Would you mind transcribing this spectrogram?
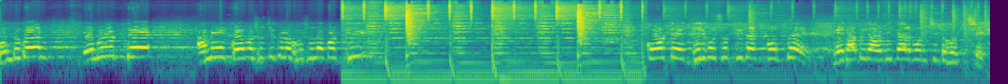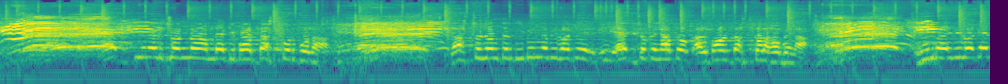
বন্ধুগণ এই মুহূর্তে আমি কর্মসূচিগুলো ঘোষণা করছি। কোর্টে দীর্ঘ দীর্ঘসূত্রিতার মধ্যে মেধাবীরা অধিকার বঞ্চিত হচ্ছে। একদিনের জন্য আমরা এটি বরদাস্ত করব না। রাষ্ট্রযন্ত্রের বিভিন্ন বিভাগের এই একযোগে নাটক আর বরদাস্ত করা হবে না। নির্বাহী বিভাগের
